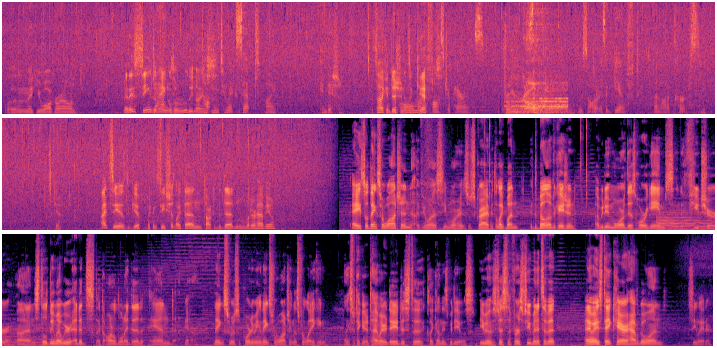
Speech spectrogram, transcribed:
other than make you walk around. Man, these scenes and angles are really nice. Taught me to accept my condition. It's not a condition, it's all a my gift. foster parents. From God. someone Who saw it as a gift and not a curse. It's a gift. I'd see it as a gift. I can see shit like that and talk to the dead and whatever have you. Hey, so thanks for watching. If you want to see more, hit subscribe, hit the like button, hit the bell notification. I'll be doing more of this horror games in the future uh, and still do my weird edits like the Arnold one I did. And yeah, thanks for supporting me and thanks for watching. Thanks for liking. Thanks for taking your time out of your day just to click on these videos, even if it's just the first few minutes of it. Anyways, take care. Have a good one. See you later.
